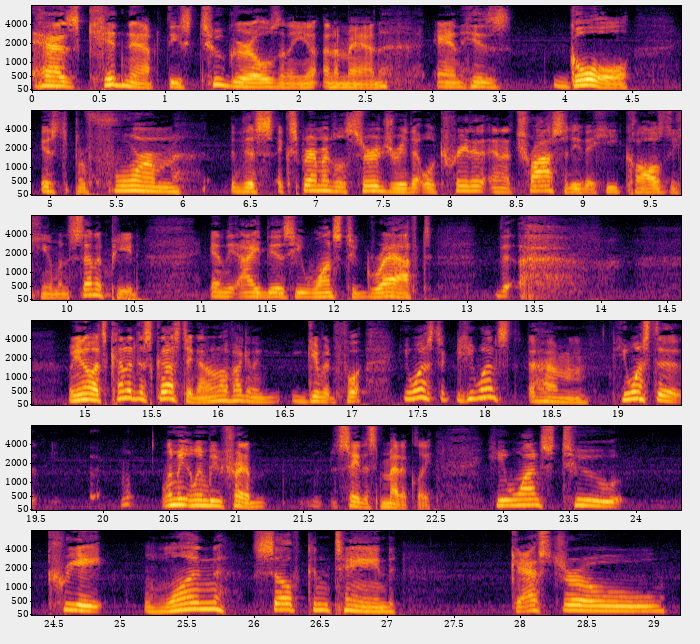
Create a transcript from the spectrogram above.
has kidnapped these two girls and a, and a man, and his goal is to perform this experimental surgery that will create an atrocity that he calls the human centipede. And the idea is he wants to graft. The, well, you know, it's kind of disgusting. I don't know if I can give it full. He wants to. He wants. Um, he wants to. Let me let me try to say this medically. He wants to create one self-contained gastrointestinal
